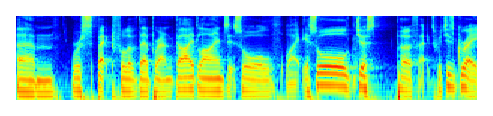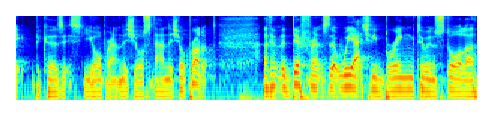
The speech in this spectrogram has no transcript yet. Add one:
um, respectful of their brand guidelines. It's all like it's all just perfect, which is great because it's your brand, it's your stand, it's your product. I think the difference that we actually bring to installer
